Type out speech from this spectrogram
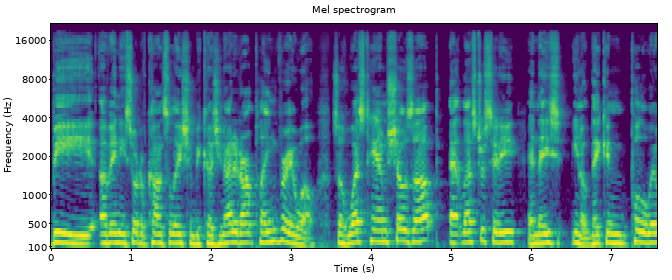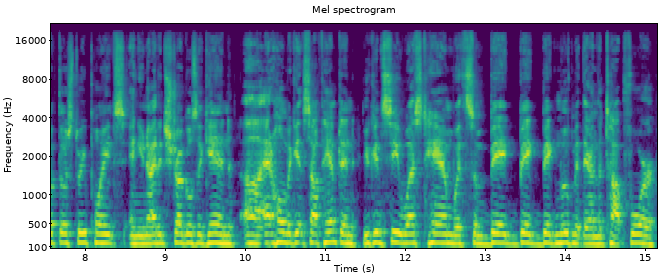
be of any sort of consolation because United aren't playing very well. So if West Ham shows up at Leicester City and they, you know, they can pull away with those three points, and United struggles again uh, at home against Southampton. You can see West Ham with some big, big, big movement there in the top four.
